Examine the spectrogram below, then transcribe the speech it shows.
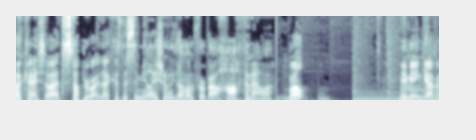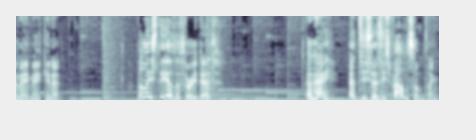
Okay, so I had to stop it right there because the simulation had gone on for about half an hour. Well, Mimi and Gavin ain't making it. But at least the other three did. And hey, Edzi says he's found something.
